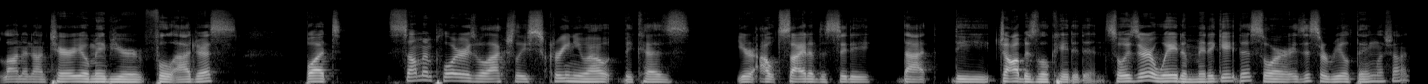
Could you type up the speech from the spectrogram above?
London, Ontario, maybe your full address. But some employers will actually screen you out because you're outside of the city that the job is located in. So is there a way to mitigate this or is this a real thing, Leshawn?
